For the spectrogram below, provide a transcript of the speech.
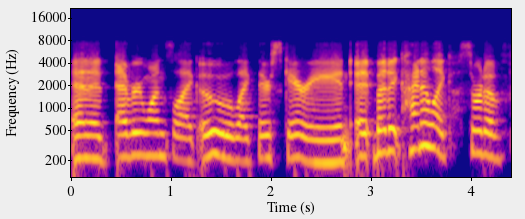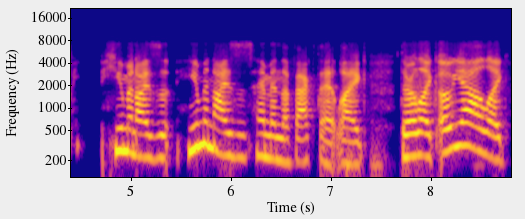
and it, everyone's like oh like they're scary and it, but it kind of like sort of humanizes humanizes him in the fact that like they're like oh yeah like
